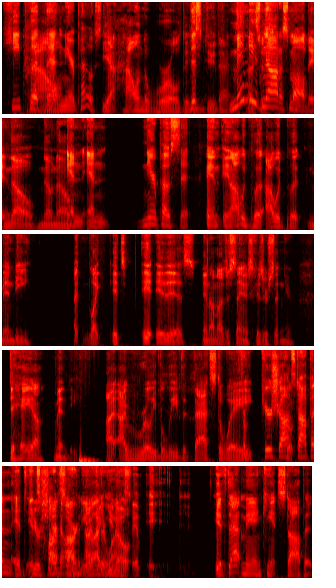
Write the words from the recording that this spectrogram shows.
He put How- that near post. yeah. How in the world did This he do that? Mendy's just- not a small dude. No, no, no. And and near posts it. and and I would put I would put Mendy, uh, like it's it, it is, and I'm not just saying this because you're sitting here. De Gea, Mendy. I, I really believe that that's the way. From pure shot stopping, it, it's hard to stopping. argue I- I- otherwise. You know, if, if, if that man can't stop it,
